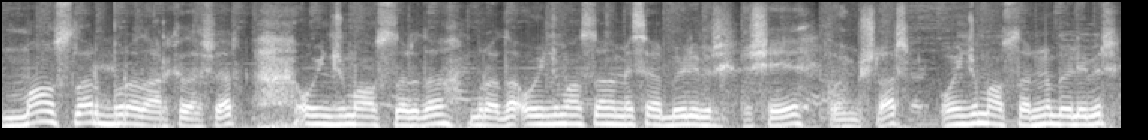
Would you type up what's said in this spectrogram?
mouse'lar burada arkadaşlar. Oyuncu mouse'ları da burada. Oyuncu mouse'larını mesela böyle bir şeye koymuşlar. Oyuncu mouse'larını böyle bir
